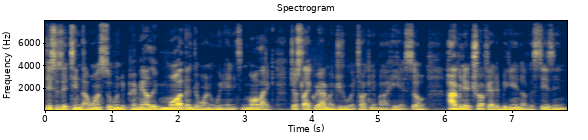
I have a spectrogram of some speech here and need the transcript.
this is a team that wants to win the Premier League more than they want to win anything. More like just like Real Madrid we're talking about here. So having a trophy at the beginning of the season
